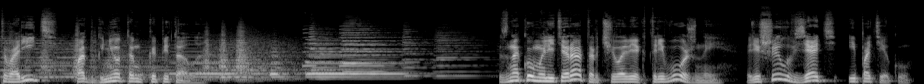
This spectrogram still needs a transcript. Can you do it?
творить под гнетом капитала? Знакомый литератор, человек тревожный, решил взять ипотеку.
